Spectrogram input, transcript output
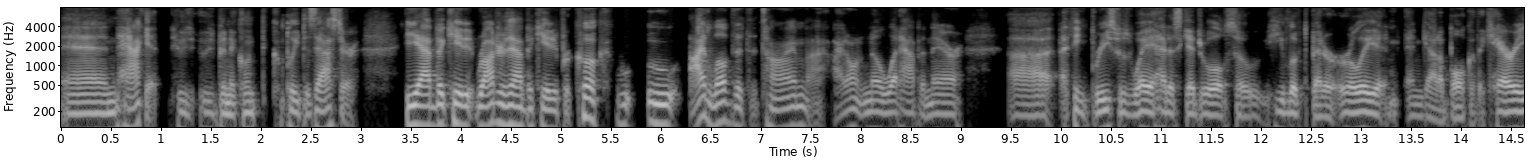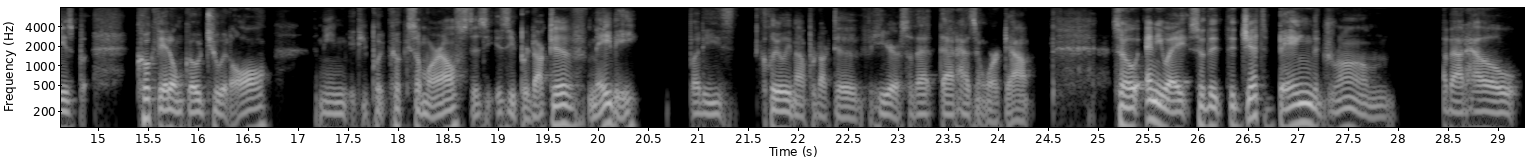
and Hackett, who's who's been a complete disaster he advocated Rodgers advocated for Cook, who, who I loved at the time. I, I, don't know what happened there. Uh, I think Breece was way ahead of schedule, so he looked better early and, and got a bulk of the carries. But Cook, they don't go to at all. I mean, if you put Cook somewhere else, is is he productive? Maybe, but he's clearly not productive here. So that that hasn't worked out. So anyway, so the, the Jets bang the drum about how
